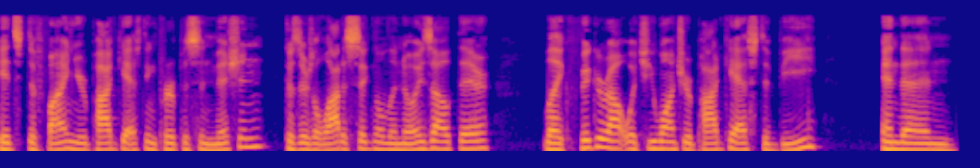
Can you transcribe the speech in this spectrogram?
it's define your podcasting purpose and mission because there's a lot of signal to noise out there. Like figure out what you want your podcast to be, and then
